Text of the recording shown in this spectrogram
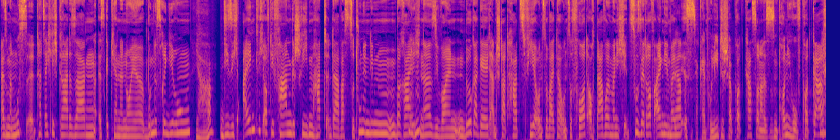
Also man muss äh, tatsächlich gerade sagen, es gibt ja eine neue Bundesregierung, ja. die sich eigentlich auf die Fahnen geschrieben hat, da was zu tun in dem Bereich. Mhm. Ne? Sie wollen ein Bürgergeld anstatt Hartz IV und so weiter und so fort. Auch da wollen wir nicht zu sehr drauf eingehen, weil ja. es ist ja kein politischer Podcast, sondern es ist ein Ponyhof-Podcast.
